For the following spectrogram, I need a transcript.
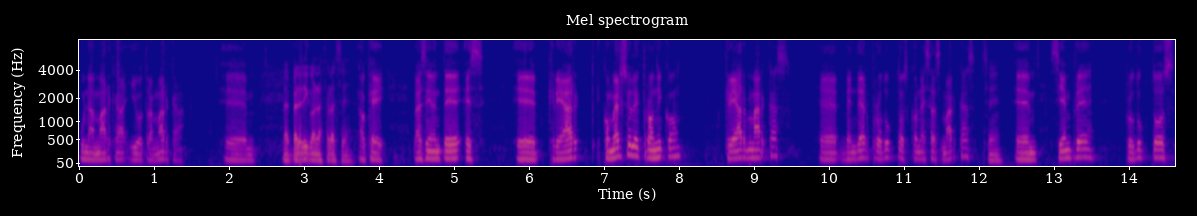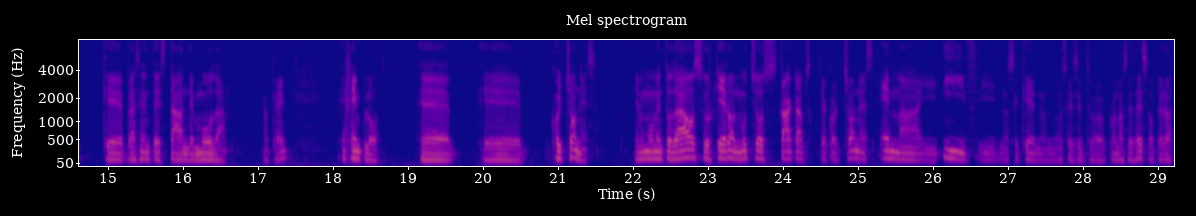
Una marca y otra marca. Em, Me perdí con la frase. Ok, básicamente es eh, crear comercio electrónico, crear marcas, eh, vender productos con esas marcas, Sí. em, siempre productos que básicamente están de moda. Ok, ejemplo, eh, eh, colchones. En un momento dado surgieron muchos startups de colchones, Emma y Eve y no sé qué, no, no sé si tú conoces eso, pero...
